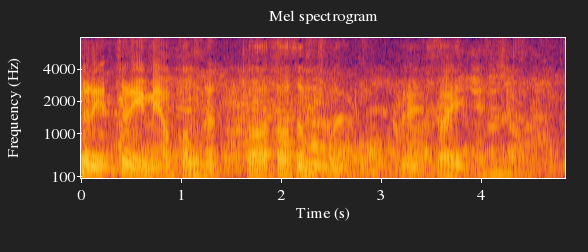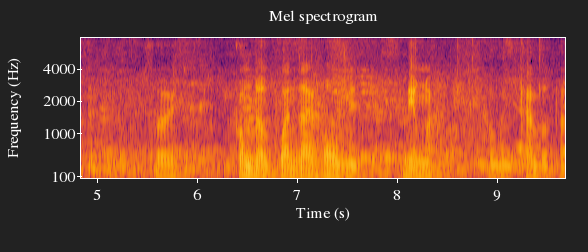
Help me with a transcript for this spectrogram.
这里这里没有公的，都都是母的，哎，所以所以公的关在后面，另外我们看不到。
